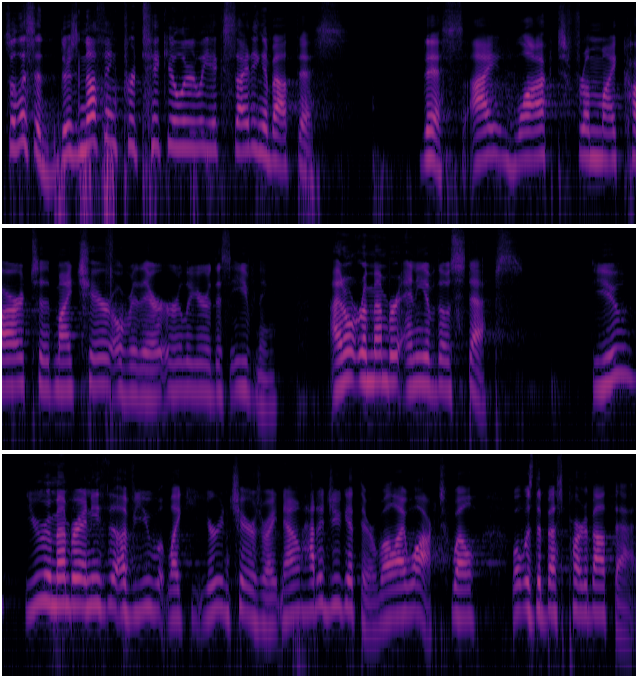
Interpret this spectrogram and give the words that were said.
So listen, there's nothing particularly exciting about this. This, I walked from my car to my chair over there earlier this evening. I don't remember any of those steps. Do you? Do you remember any of you, like you're in chairs right now? How did you get there? Well, I walked. Well, what was the best part about that?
